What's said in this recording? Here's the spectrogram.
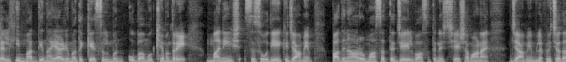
ഡൽഹി മദ്യനയ അഴിമതി കേസിൽ മുൻ ഉപമുഖ്യമന്ത്രി മനീഷ് സിസോദിയയ്ക്ക് ജാമ്യം. പതിനാറ് മാസത്തെ ജയിൽവാസത്തിന് ശേഷമാണ് ജാമ്യം ലഭിച്ചത്.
